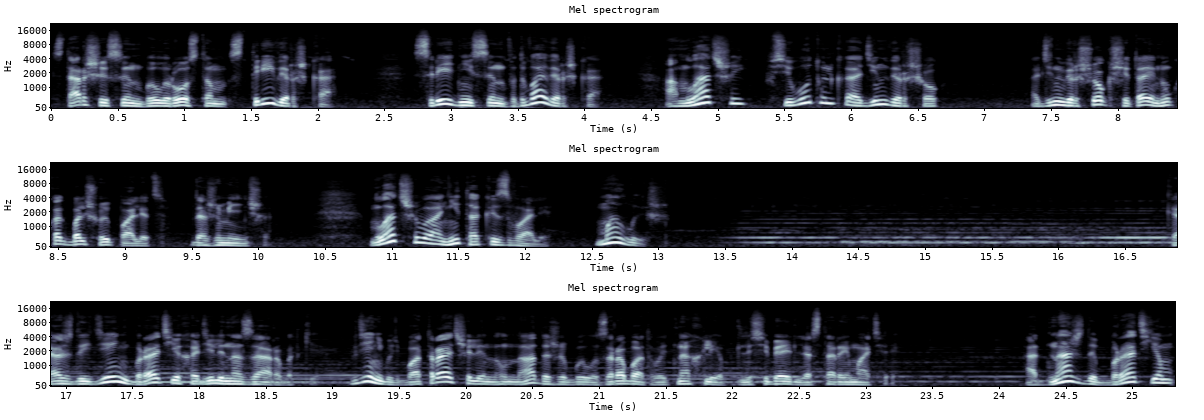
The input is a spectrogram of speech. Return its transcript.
Старший сын был ростом с три вершка, средний сын в два вершка, а младший всего только один вершок. Один вершок, считай, ну как большой палец, даже меньше. Младшего они так и звали — Малыш. Каждый день братья ходили на заработки. Где-нибудь батрачили, но надо же было зарабатывать на хлеб для себя и для старой матери. Однажды братьям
